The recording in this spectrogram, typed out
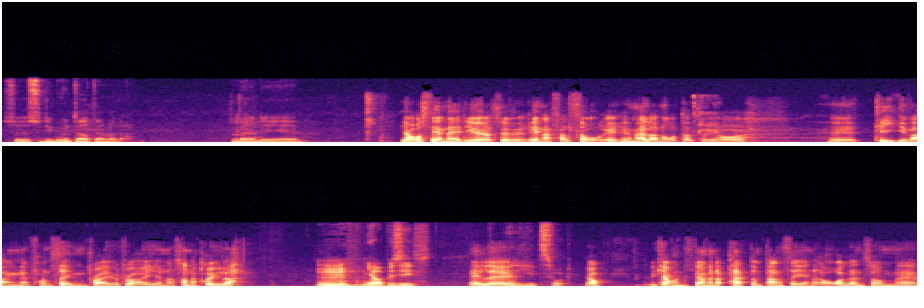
Så, så det går inte alltid att använda. Men det... Ja, och sen är det ju alltså rena falsarier emellanåt. Alltså vi har eh, Tigervagnen från Saving Private Ryan och sådana prylar. Mm, ja, precis. Eller, det är lite svårt. Ja, vi kanske inte ska använda Patton pansargeneralen som eh,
